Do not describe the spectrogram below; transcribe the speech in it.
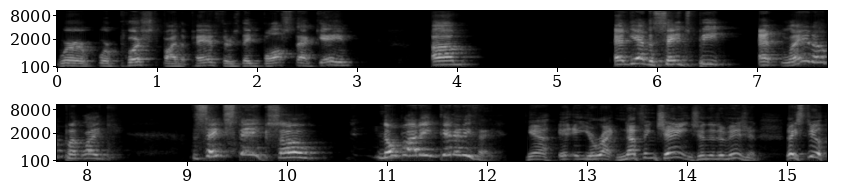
were were pushed by the Panthers. They bossed that game. Um, and yeah, the Saints beat Atlanta, but like the Saints stink, so nobody did anything. Yeah, it- it- you're right. Nothing changed in the division. They still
